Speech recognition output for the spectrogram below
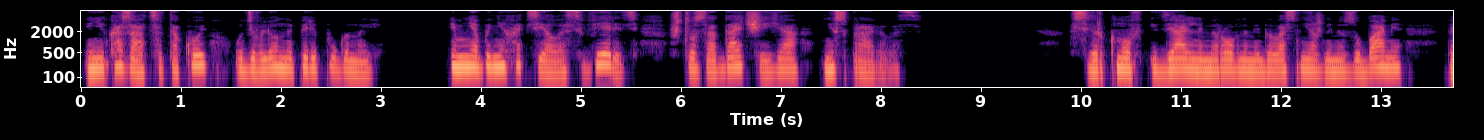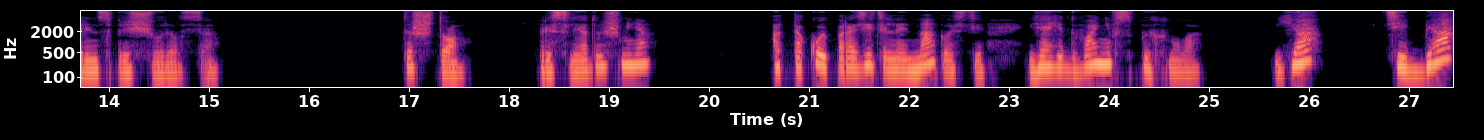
и не казаться такой удивленно перепуганной. И мне бы не хотелось верить, что с задачей я не справилась. Сверкнув идеальными ровными белоснежными зубами, принц прищурился. — Ты что, преследуешь меня? От такой поразительной наглости я едва не вспыхнула. Я? Тебя?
